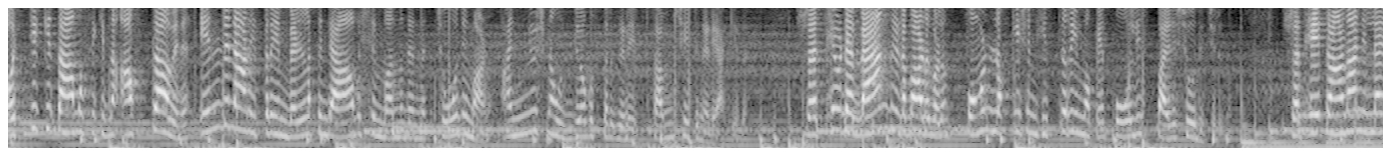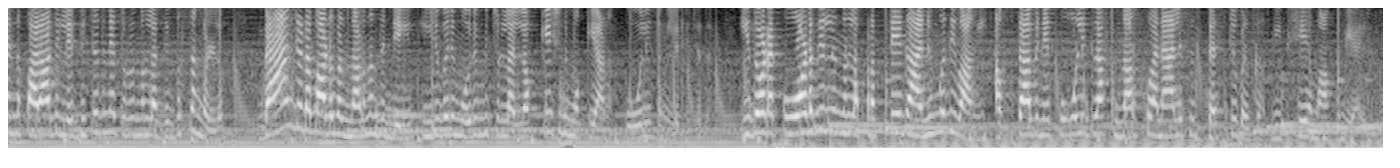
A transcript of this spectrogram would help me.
ഒറ്റയ്ക്ക് താമസിക്കുന്ന അഫ്താബിന് എന്തിനാണ് ഇത്രയും വെള്ളത്തിന്റെ ആവശ്യം വന്നതെന്ന ചോദ്യമാണ് അന്വേഷണ ഉദ്യോഗസ്ഥർക്കിടയിൽ സംശയത്തിനിടയാക്കിയത്. ശ്രദ്ധയുടെ ബാങ്ക് ഇടപാടുകളും ഫോൺ ലൊക്കേഷൻ ഹിസ്റ്ററിയും ഒക്കെ പോലീസ് പരിശോധിച്ചിരുന്നു. ശ്രദ്ധയെ കാണാനില്ല എന്ന പരാതി ലഭിച്ചതിനെ തുടർന്നുള്ള ദിവസങ്ങളിലും ബാങ്ക് ഇടപാടുകൾ നടന്നതിന്റെയും ഇരുവരും ഒരുമിച്ചുള്ള ലൊക്കേഷനും ഒക്കെയാണ് പോലീസിന് ലഭിച്ചത്. ഇതോടെ കോടതിയിൽ നിന്നുള്ള പ്രത്യേക അനുമതി വാങ്ങി അഫ്താബിനെ പോളിഗ്രാഫ് നർക്കോ അനാലിസിസ് ടെസ്റ്റുകൾക്ക് വിധേയമാക്കുകയായിരുന്നു.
